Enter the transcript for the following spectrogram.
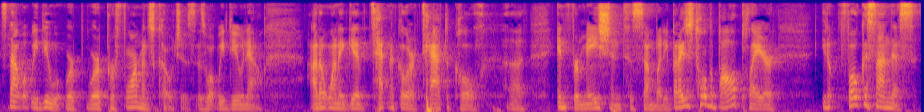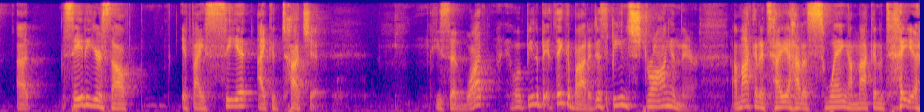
It's not what we do. We're we're performance coaches, is what we do now. I don't want to give technical or tactical uh, information to somebody. But I just told the ball player, you know, focus on this. Uh, say to yourself, if I see it, I could touch it. He said, what? Well, a bit, think about it. Just being strong in there. I'm not going to tell you how to swing. I'm not going to tell you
